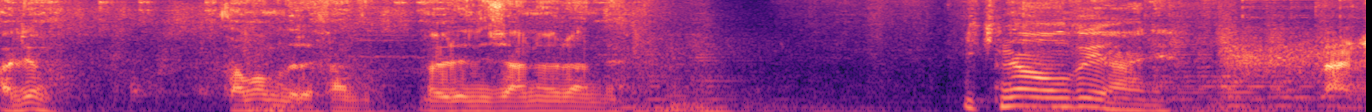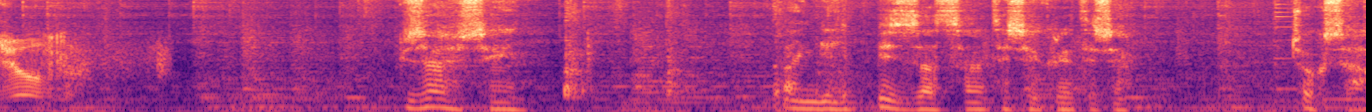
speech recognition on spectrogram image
Alo. Tamamdır efendim. Öğreneceğini öğrendi. İkna oldu yani. Bence oldu. Güzel Hüseyin. Ben gelip bizzat sana teşekkür edeceğim. Çok sağ ol.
